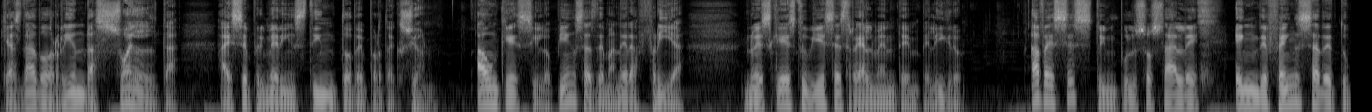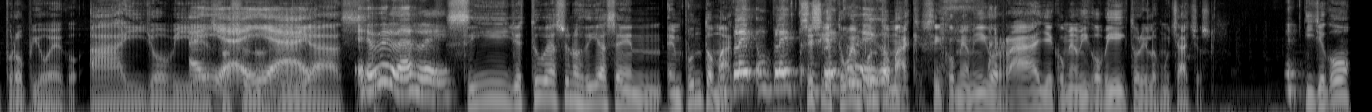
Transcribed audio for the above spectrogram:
que has dado rienda suelta a ese primer instinto de protección. Aunque si lo piensas de manera fría, no es que estuvieses realmente en peligro a veces tu impulso sale en defensa de tu propio ego. Ay, yo vi eso hace unos días. Es verdad, Rey. Sí, yo estuve hace unos días en, en Punto Mac. Un play, sí, sí, estuve en Punto Mac. Sí, con mi amigo Raye, con mi amigo Víctor y los muchachos. Y llegó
